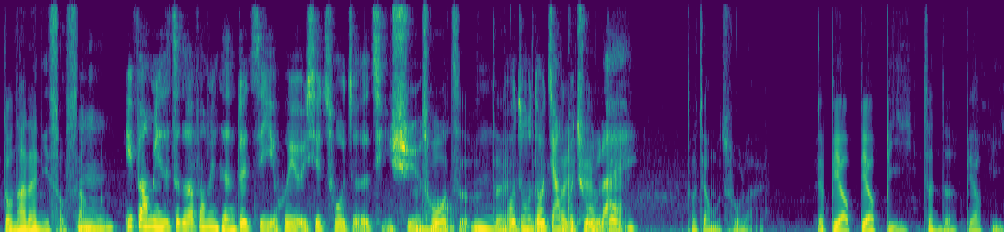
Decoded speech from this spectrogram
都拿在你手上。嗯，一方面是这个，二方面可能对自己也会有一些挫折的情绪。挫折，嗯，对，我怎么都讲不出来，都讲不出来。哎，不要不要逼，真的不要逼。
